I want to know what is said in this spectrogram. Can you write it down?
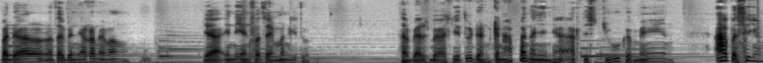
Padahal notabene kan memang ya ini infotainment gitu. Sampai harus bahas gitu dan kenapa nanyanya artis juga men? Apa sih yang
